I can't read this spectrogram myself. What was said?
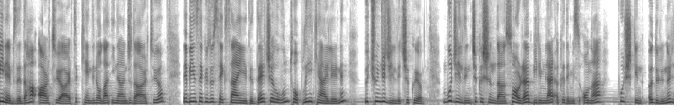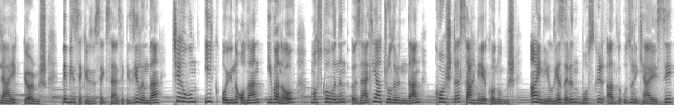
bir nebze daha artıyor artık. Kendine olan inancı da artıyor. Ve 1887'de Çehov'un toplu hikayelerinin üçüncü cildi çıkıyor. Bu cildin çıkışından sonra Bilimler Akademisi ona Pushkin ödülünü layık görmüş ve 1888 yılında Çehov'un ilk oyunu olan Ivanov, Moskova'nın özel tiyatrolarından Korş'ta sahneye konulmuş. Aynı yıl yazarın Bozkır adlı uzun hikayesi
